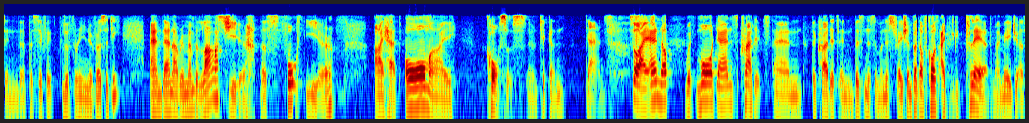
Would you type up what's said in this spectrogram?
in the Pacific Lutheran University. And then I remember last year, the fourth year, I had all my courses you know, taken dance. So I end up with more dance credits than the credits in business administration. But of course, I declared my major as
